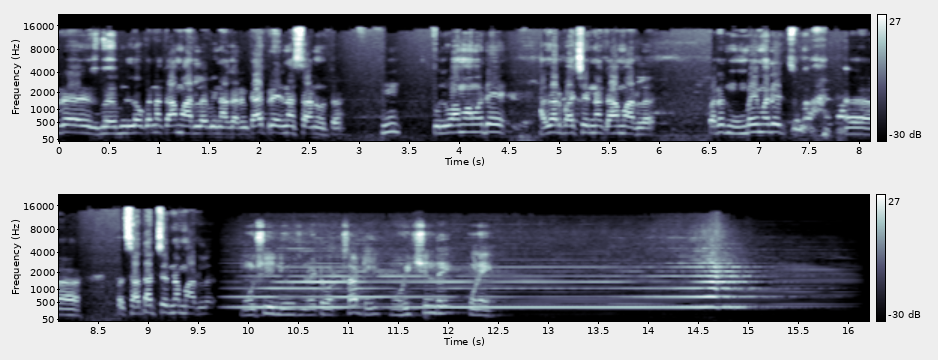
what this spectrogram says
लोकांना का मारलं विनाकारण? काय प्रेरणास्थान होतं? पुलवामामध्ये हजार पाचशेंना का मारलं? परत मुंबईमध्ये सात आठशेंना मारलं. मोशी न्यूज नेटवर्कसाठी मोहित शिंदे पुणे.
